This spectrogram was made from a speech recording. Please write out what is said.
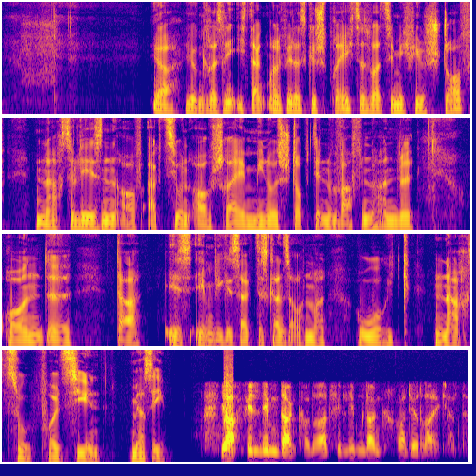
Ja, Jürgen Gressling, ich danke mal für das Gespräch. Das war ziemlich viel Stoff. Nachzulesen auf Aktion Aufschrei minus Stopp den Waffenhandel. Und äh, da ist eben, wie gesagt, das Ganze auch mal ruhig nachzuvollziehen. Merci. Ja, vielen lieben Dank, Konrad. Vielen lieben Dank, Radio Dreieckland.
